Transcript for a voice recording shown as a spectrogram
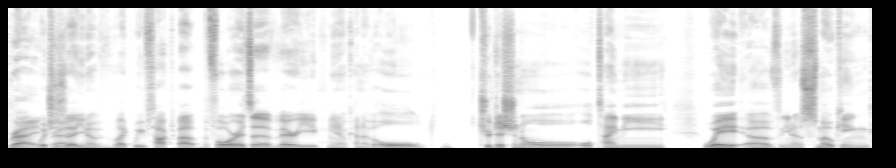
right. which is a you know like we've talked about before it's a very you know kind of old traditional old timey way of you know smoking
